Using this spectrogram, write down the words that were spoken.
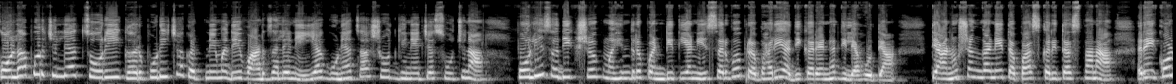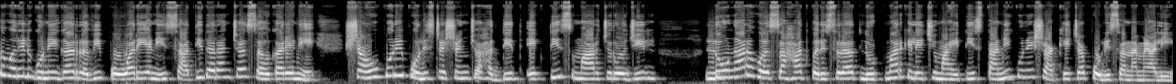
कोल्हापूर जिल्ह्यात चोरी घरफोडीच्या घटनेमध्ये वाढ झाल्याने या गुन्ह्याचा शोध घेण्याच्या सूचना पोलीस अधीक्षक महेंद्र पंडित यांनी सर्व प्रभारी अधिकाऱ्यांना दिल्या होत्या. त्या अनुषंगाने तपास करीत असताना रेकॉर्डवरील गुन्हेगार रवी पोवार यांनी साथीदारांच्या सहकार्याने शाहूपुरी पोलीस स्टेशनच्या हद्दीत एकतीस मार्च रोजी लोणार वसाहत परिसरात लुटमार केल्याची माहिती स्थानिक गुन्हे शाखेच्या पोलिसांना मिळाली.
